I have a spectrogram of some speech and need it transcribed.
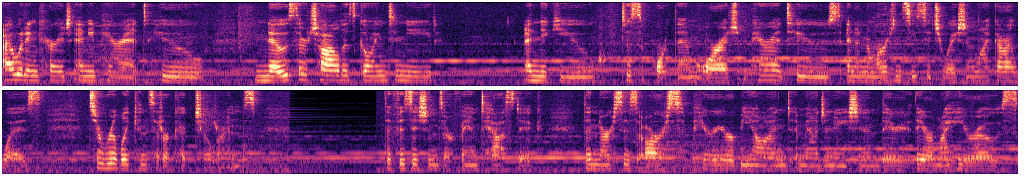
I would encourage any parent who knows their child is going to need a NICU to support them or a parent who's in an emergency situation like I was to really consider Cook Children's. The physicians are fantastic. The nurses are superior beyond imagination. They're, they are my heroes.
